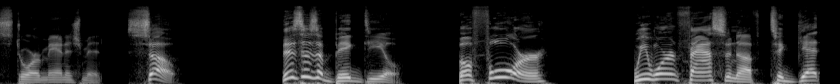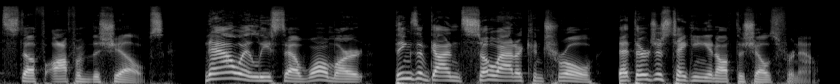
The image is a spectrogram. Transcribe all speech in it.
store management. So, this is a big deal. Before, we weren't fast enough to get stuff off of the shelves. Now, at least at Walmart, things have gotten so out of control that they're just taking it off the shelves for now.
